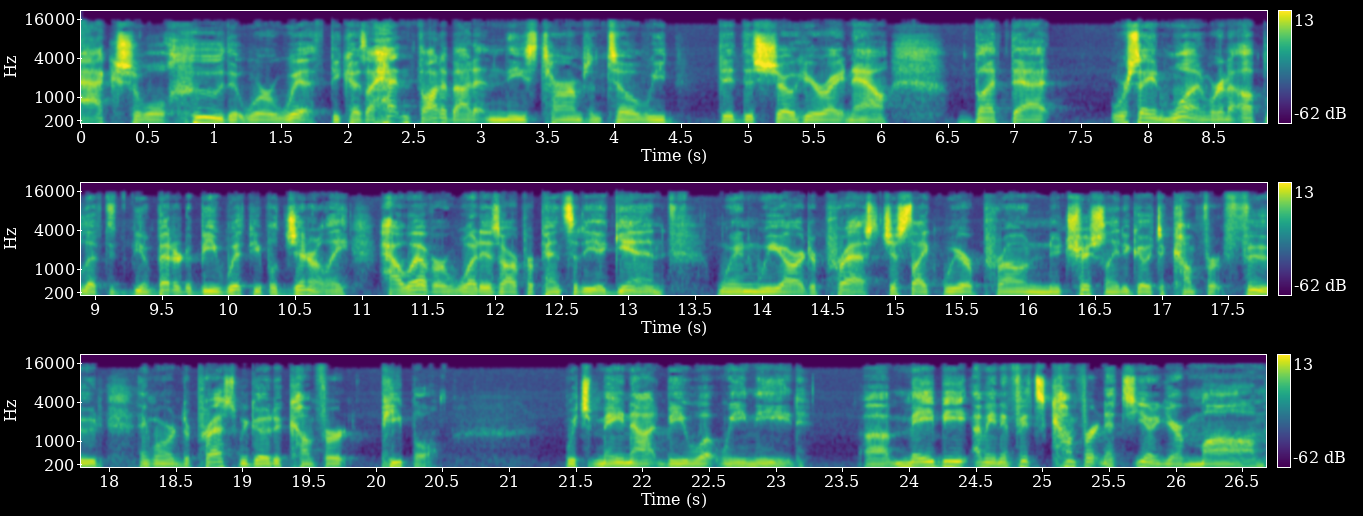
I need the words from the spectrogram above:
actual who that we're with because I hadn't thought about it in these terms until we did this show here right now. But that we're saying one, we're going to uplift, you know, better to be with people generally. However, what is our propensity again when we are depressed? Just like we are prone nutritionally to go to comfort food, I think when we're depressed, we go to comfort people, which may not be what we need. Uh, maybe I mean if it's comfort and it's you know your mom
